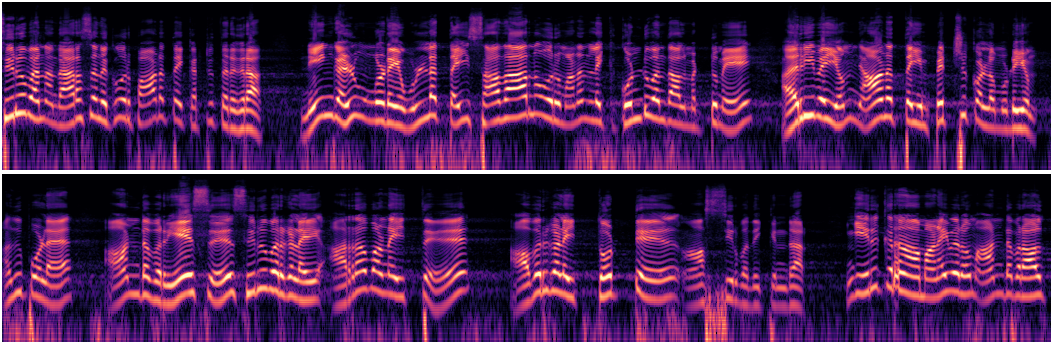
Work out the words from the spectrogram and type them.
சிறுவன் அந்த அரசனுக்கு ஒரு பாடத்தை கற்றுத்தருகிறார். நீங்கள் உங்களுடைய உள்ளத்தை சாதாரண ஒரு மனநிலைக்கு கொண்டு வந்தால் மட்டுமே அறிவையும் ஞானத்தையும் பெற்றுக்கொள்ள முடியும். அதுபோல ஆண்டவர் இயேசு சிறுவர்களை அரவணைத்து அவர்களை தொட்டு ஆசீர்வதிக்கின்றார். இங்கே இருக்கிற நாம் அனைவரும் ஆண்டவரால்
